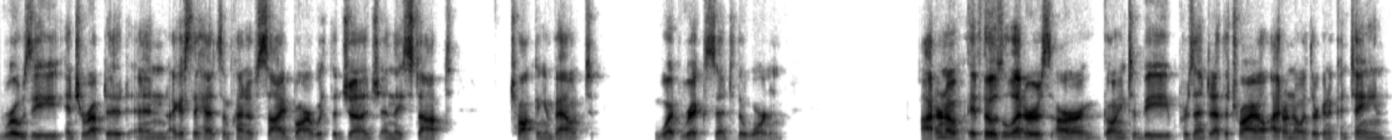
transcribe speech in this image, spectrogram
Rozzi interrupted, and I guess they had some kind of sidebar with the judge, and they stopped talking about what Rick said to the warden. I don't know if those letters are going to be presented at the trial. I don't know what they're going to contain.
